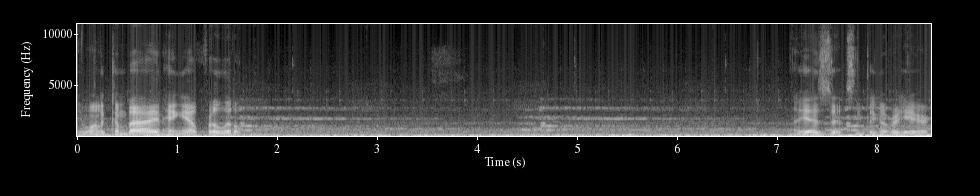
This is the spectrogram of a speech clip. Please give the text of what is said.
You want to come by and hang out for a little? Oh yeah, is it something over here?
